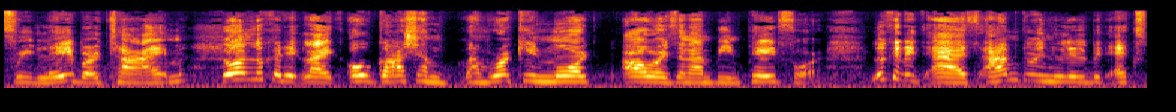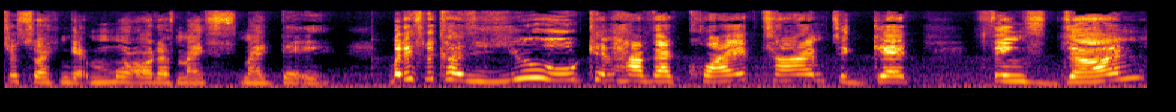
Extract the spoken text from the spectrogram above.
free labor time. Don't look at it like, oh gosh, I'm I'm working more hours than I'm being paid for. Look at it as I'm doing a little bit extra so I can get more out of my my day. But it's because you can have that quiet time to get things done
